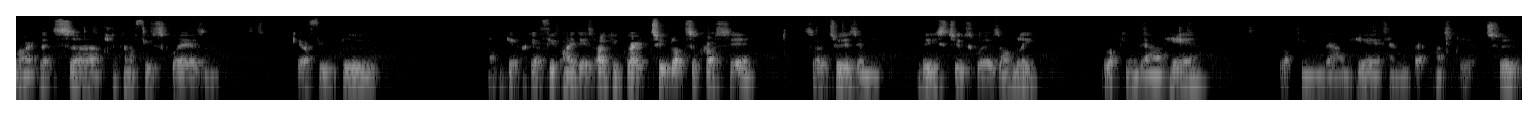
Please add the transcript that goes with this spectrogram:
Right, let's uh, click on a few squares and get a few blue, uh, get, get a few ideas. Okay, great. Two blocks across here. So two is in these two squares only. Blocking down here, blocking down here, and that must be a two.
